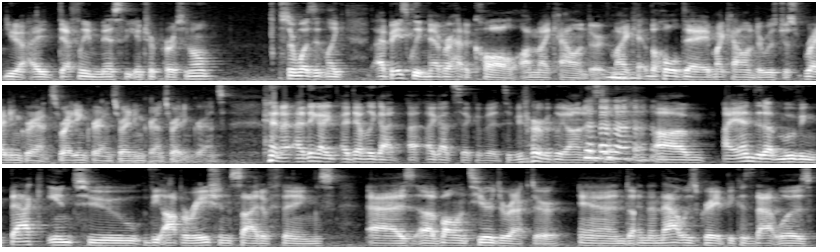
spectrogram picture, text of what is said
You know, I definitely missed the interpersonal so it wasn't like I basically never had a call on my calendar. Mm-hmm. My the whole day, my calendar was just writing grants, writing grants, writing grants, writing grants. And I, I think I, I, definitely got I got sick of it, to be perfectly honest. And, um, I ended up moving back into the operation side of things as a volunteer director, and and then that was great because that was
